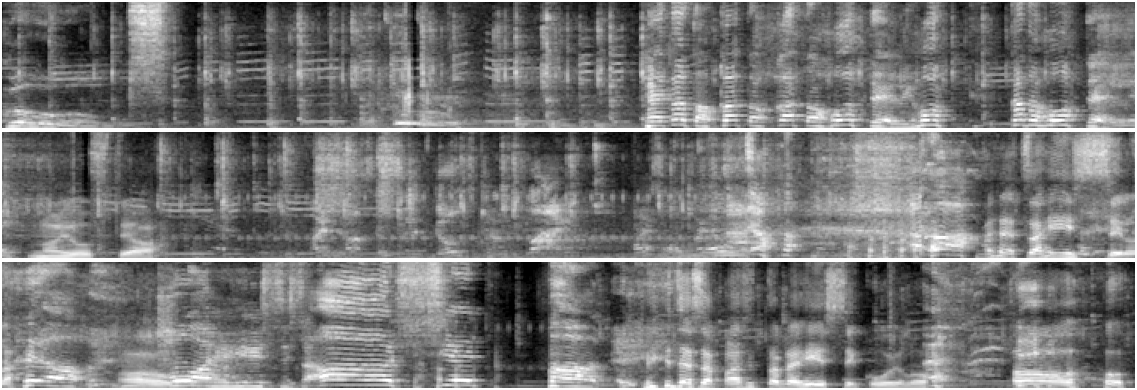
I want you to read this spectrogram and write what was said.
goats. Hei, kato, kato, kato, hotelli, hot, kato hotelli. No just joo. Menet sä hissillä? Joo, Oh. vuohi hississä. Oh shit. Miten sä pääsit tonne hissikuiluun? Oh.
